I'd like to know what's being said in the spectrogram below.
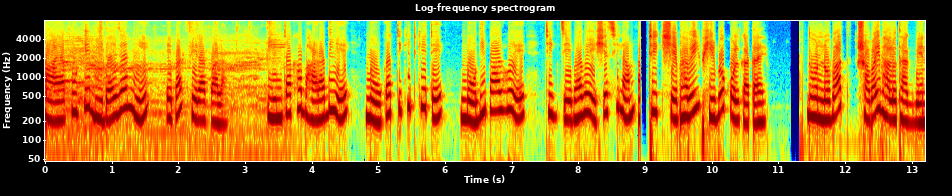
মায়াপুরকে বিদায় জানিয়ে এবার ফেরার পালা। তিন টাকা ভাড়া দিয়ে নৌকার টিকিট কেটে নদী পার হয়ে ঠিক যেভাবে এসেছিলাম, ঠিক সেভাবেই ফিরব কলকাতায়। ধন্যবাদ, সবাই ভালো থাকবেন।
